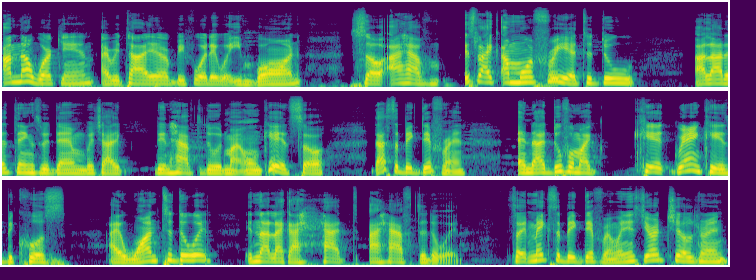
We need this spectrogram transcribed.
I'm not working. I retired before they were even born, so I have. It's like I'm more freer to do a lot of things with them, which I didn't have to do with my own kids. So that's a big difference. And I do for my kid grandkids because I want to do it. It's not like I had I have to do it. So it makes a big difference. When it's your children,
